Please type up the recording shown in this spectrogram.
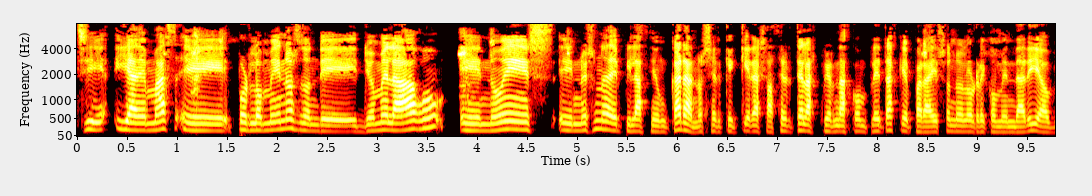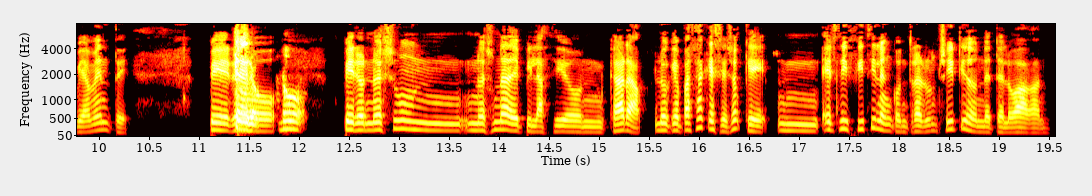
Sí, y además, eh, por lo menos donde yo me la hago, eh, no es eh, no es una depilación cara, a no ser que quieras hacerte las piernas completas, que para eso no lo recomendaría, obviamente. Pero no. pero no es un no es una depilación cara. Lo que pasa que es eso, que mm, es difícil encontrar un sitio donde te lo hagan.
